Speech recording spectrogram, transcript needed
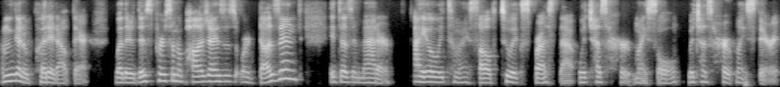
I'm going to put it out there. Whether this person apologizes or doesn't, it doesn't matter. I owe it to myself to express that which has hurt my soul, which has hurt my spirit.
